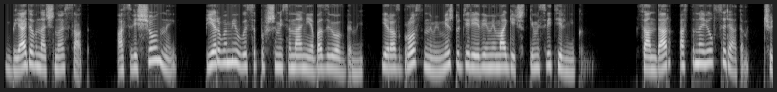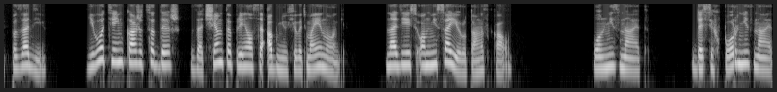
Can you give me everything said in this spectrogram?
глядя в ночной сад, освещенный первыми высыпавшимися на небо звездами и разбросанными между деревьями магическими светильниками. Сандар остановился рядом, чуть позади. Его тень, кажется, Дэш, зачем-то принялся обнюхивать мои ноги. Надеюсь, он не Саиру там искал. Он не знает. До сих пор не знает.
